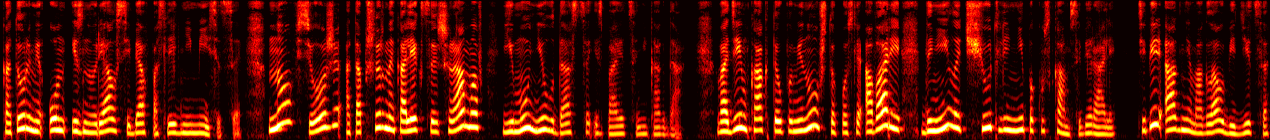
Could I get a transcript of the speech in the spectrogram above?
которыми он изнурял себя в последние месяцы. Но все же от обширной коллекции шрамов ему не удастся избавиться никогда. Вадим как-то упомянул, что после аварии Даниила чуть ли не по кускам собирали. Теперь Агния могла убедиться,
